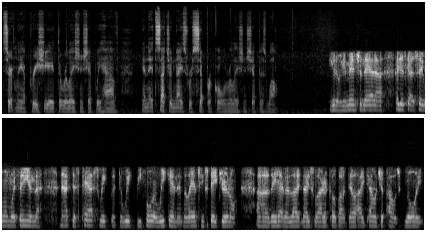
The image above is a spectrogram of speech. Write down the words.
certainly appreciate the relationship we have and it's such a nice reciprocal relationship as well. You know, you mentioned that. Uh, I just got to say one more thing. In the not this past week, but the week before, weekend in the Lansing State Journal, uh, they had a nice little article about Delhi Township, how it's growing.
